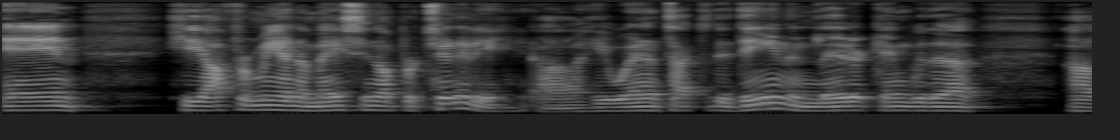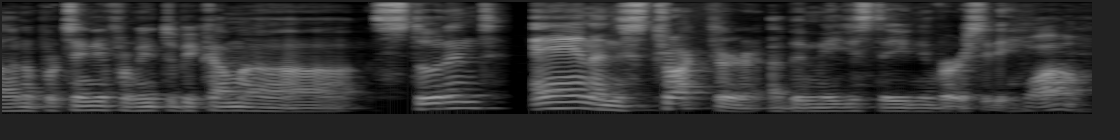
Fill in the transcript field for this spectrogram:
and he offered me an amazing opportunity. Uh, he went and talked to the dean, and later came with a uh, an opportunity for me to become a student and an instructor at the Bemidji State University. Wow.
